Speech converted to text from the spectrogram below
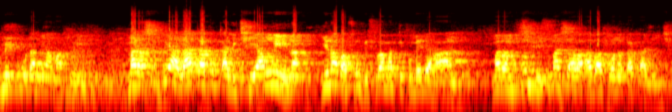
mi kula mi ya mahlweni. Mara swi biha laha ka ku kalichi ya n'wina yi na vafundhisi va matiko ma le handle. Mara mfundhisi maxava a va kona ka kalichi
